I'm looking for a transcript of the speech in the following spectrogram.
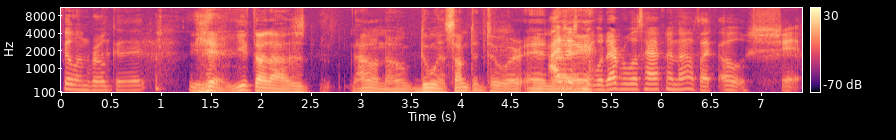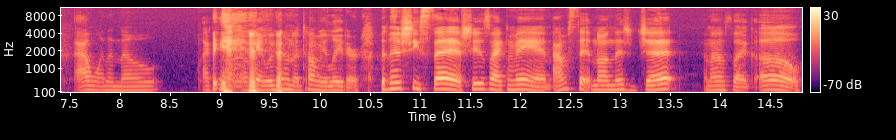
feeling real good. Yeah, you thought I was, I don't know, doing something to her, and I just knew whatever was happening. I was like, oh shit, I want to know I can't, I can't wait for him to tell me later. But then she said, she was like, man, I'm sitting on this jet. And I was like, oh,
